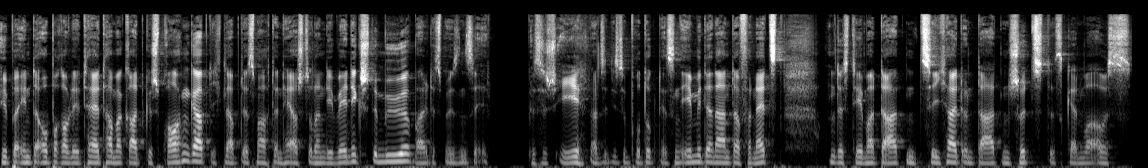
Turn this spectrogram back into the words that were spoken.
Über Interoperabilität haben wir gerade gesprochen gehabt. Ich glaube, das macht den Herstellern die wenigste Mühe, weil das müssen sie, das ist eh, also diese Produkte sind eh miteinander vernetzt. Und das Thema Datensicherheit und Datenschutz, das kennen wir aus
